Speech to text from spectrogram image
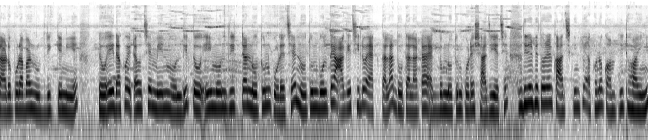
তার উপর আবার রুদ্রিককে নিয়ে তো এই দেখো, এটা হচ্ছে মেন মন্দির। তো এই মন্দিরটা নতুন করেছে। নতুন বলতে আগে ছিল একতলা, দোতলাটা একদম নতুন করে সাজিয়েছে। মন্দিরের ভেতরের কাজ কিন্তু এখনও কমপ্লিট হয়নি।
